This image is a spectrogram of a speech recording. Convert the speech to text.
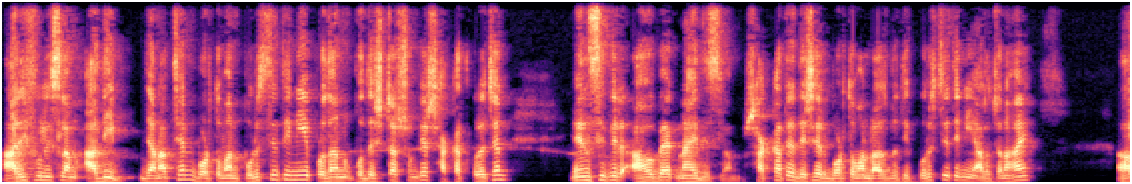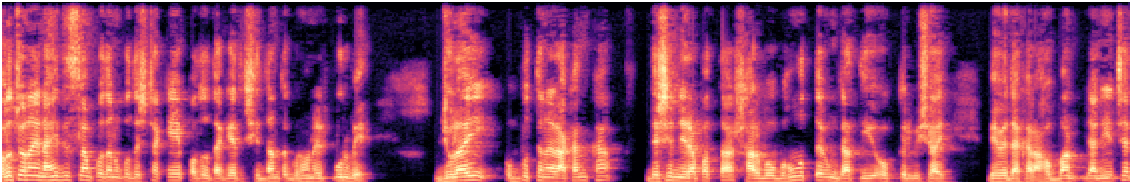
আরিফুল ইসলাম আদিব, জানাচ্ছেন, বর্তমান পরিস্থিতি নিয়ে প্রধান উপদেষ্টার সঙ্গে সাক্ষাৎ করেছেন এনসিপির আহ্বায়ক নাহিদ ইসলাম। সাক্ষাতে দেশের বর্তমান রাজনৈতিক পরিস্থিতি নিয়ে আলোচনা হয়। আলোচনায় নাহিদ ইসলাম প্রধান উপদেষ্টাকে পদত্যাগের সিদ্ধান্ত গ্রহণের পূর্বে জুলাই অভ্যুত্থানের আকাঙ্ক্ষা, দেশের নিরাপত্তা, সার্বভৌমত্ব এবং জাতীয় ঐক্যের বিষয় ভেবে দেখার আহ্বান জানিয়েছেন।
